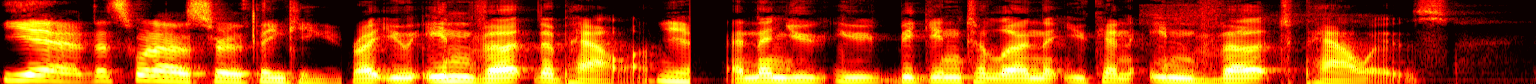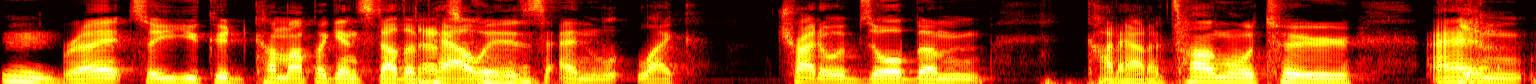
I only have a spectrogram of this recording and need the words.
yeah, that's what I was sort of thinking. right? You invert the power. Yeah. And then you you begin to learn that you can invert powers, Mm. right? So you could come up against other That's powers and like try to absorb them, cut out a tongue or two, and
